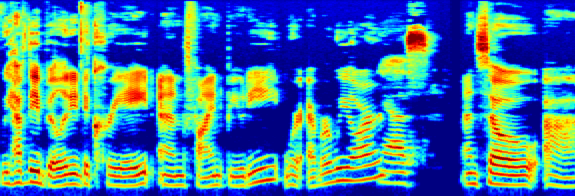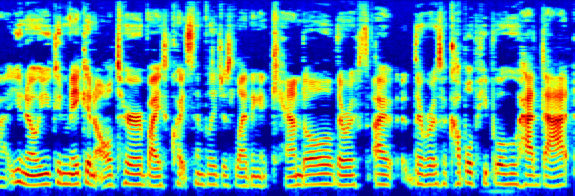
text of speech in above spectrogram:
we have the ability to create and find beauty wherever we are. Yes. And so uh, you know you can make an altar by quite simply just lighting a candle. There was I, there was a couple people who had that.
